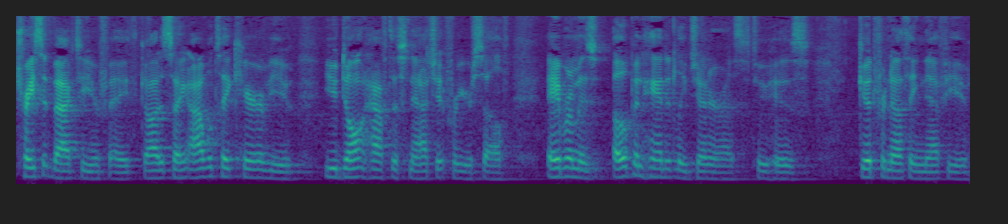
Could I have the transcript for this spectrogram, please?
trace it back to your faith. God is saying, I will take care of you. You don't have to snatch it for yourself. Abram is open handedly generous to his good for nothing nephew.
